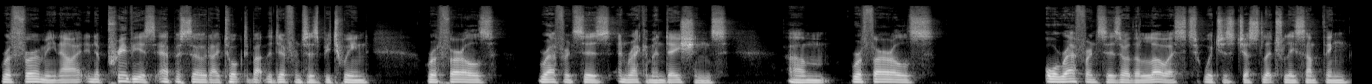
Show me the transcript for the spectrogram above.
refer me. Now, in a previous episode, I talked about the differences between referrals, references, and recommendations. Um, referrals or references are the lowest, which is just literally something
